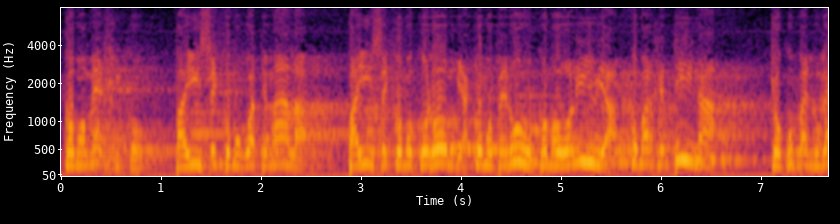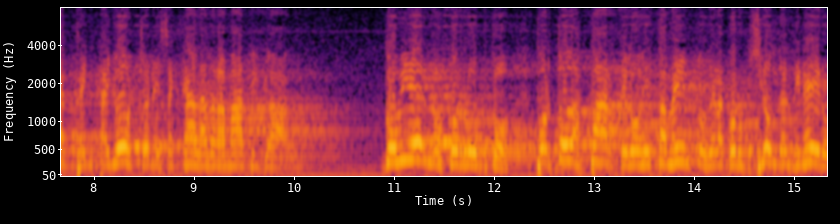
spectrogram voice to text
como México, países como Guatemala, países como Colombia, como Perú, como Bolivia, como Argentina, que ocupa el lugar 38 en esa escala dramática. Gobiernos corruptos, por todas partes los estamentos de la corrupción del dinero,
